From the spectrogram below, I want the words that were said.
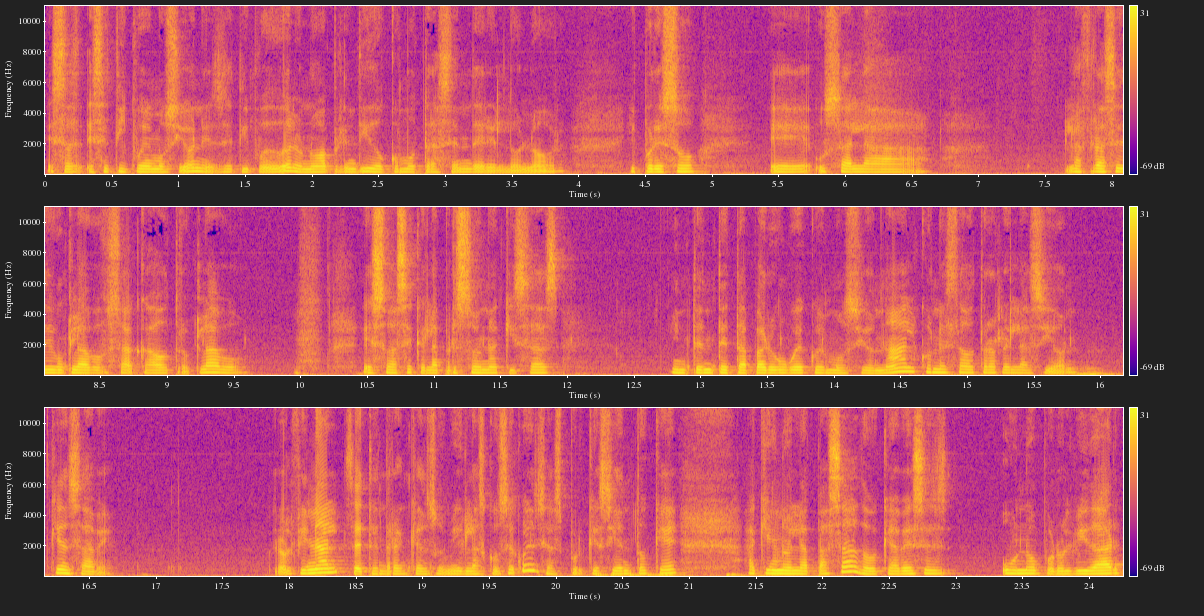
ese tipo de emociones, ese tipo de duelo, no ha aprendido cómo trascender el dolor y por eso eh, usa la, la frase de un clavo saca otro clavo. Eso hace que la persona quizás intente tapar un hueco emocional con esa otra relación. ¿Quién sabe? Pero al final se tendrán que asumir las consecuencias, porque siento que a quien no le ha pasado, que a veces uno por olvidar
